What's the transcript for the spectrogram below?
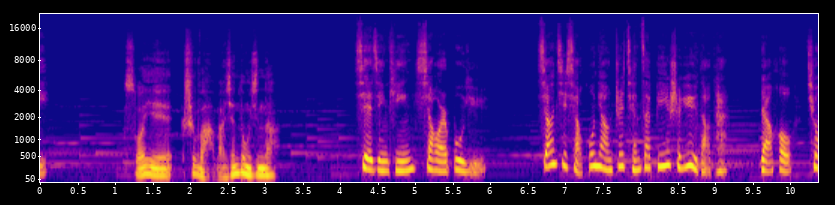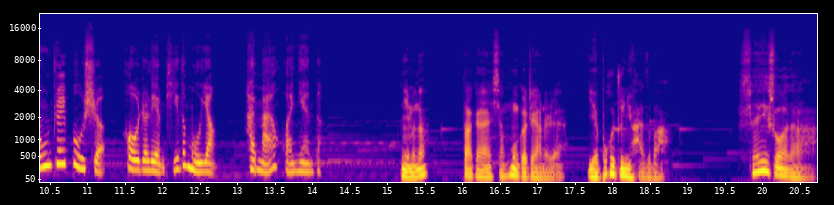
异。所以是婉婉先动心的。谢景亭笑而不语，想起小姑娘之前在 B 市遇到他，然后穷追不舍、厚着脸皮的模样，还蛮怀念的。你们呢？大概像木哥这样的人，也不会追女孩子吧？谁说的？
